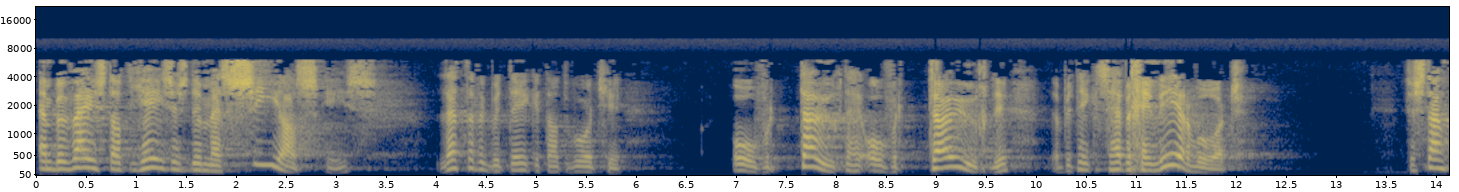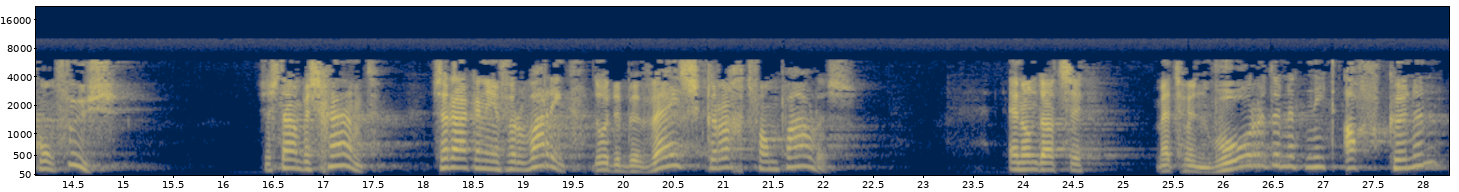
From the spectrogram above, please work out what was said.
en bewijst dat Jezus de Messias is, letterlijk betekent dat woordje overtuigd, hij overtuigde, dat betekent ze hebben geen weerwoord. Ze staan confuus. Ze staan beschaamd. Ze raken in verwarring door de bewijskracht van Paulus. En omdat ze met hun woorden het niet af kunnen,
